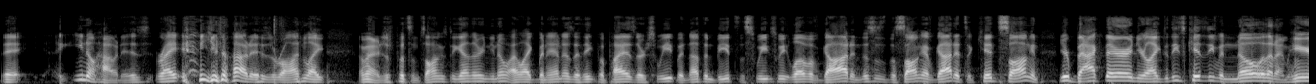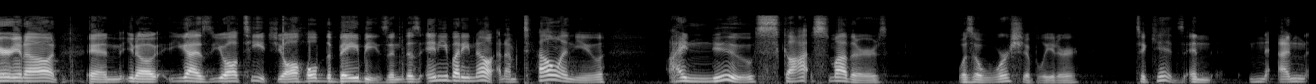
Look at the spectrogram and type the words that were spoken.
That you know how it is, right? you know how it is, Ron. Like I mean, I just put some songs together, and you know, I like bananas. I think papayas are sweet, but nothing beats the sweet, sweet love of God. And this is the song I've got. It's a kid's song, and you're back there, and you're like, do these kids even know that I'm here? You know, and, and you know, you guys, you all teach, you all hold the babies, and does anybody know? And I'm telling you, I knew Scott Smothers was a worship leader to kids, and and,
